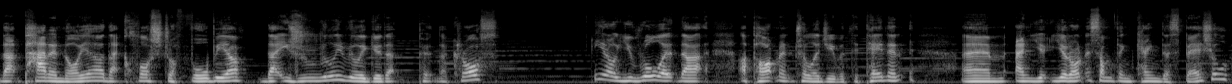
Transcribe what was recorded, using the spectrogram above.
that paranoia, that claustrophobia that he's really, really good at putting across. You know, you roll out that apartment trilogy with the tenant, um, and you, you're onto something kind of special.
